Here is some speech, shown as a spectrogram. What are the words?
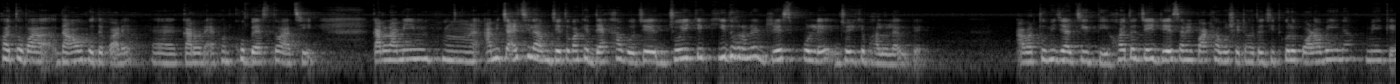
হয়তো বা নাও হতে পারে কারণ এখন খুব ব্যস্ত আছি। কারণ আমি আমি চাইছিলাম যে তোমাকে দেখাবো যে জয়ীকে কী ধরনের ড্রেস পরলে জয়ীকে ভালো লাগবে। আবার তুমি যা জিদ্দি, হয়তো যেই ড্রেস আমি পাঠাবো সেটা হয়তো জিদ করে পড়াবেই না মেয়েকে।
